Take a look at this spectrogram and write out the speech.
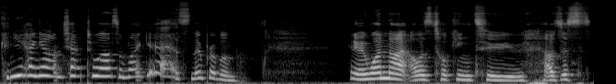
"Can you hang out and chat to us?" I'm like, "Yes, no problem." Anyway, one night I was talking to, I was just,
